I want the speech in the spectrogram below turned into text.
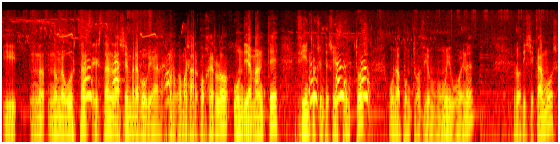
Y no, no me gusta, están las hembras bugueadas. Bueno, vamos a recogerlo. Un diamante, 186 puntos. Una puntuación muy buena lo disecamos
